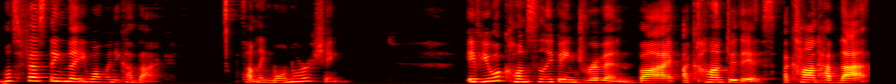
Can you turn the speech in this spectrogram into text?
What's the first thing that you want when you come back? something more nourishing. If you are constantly being driven by, I can't do this, I can't have that,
